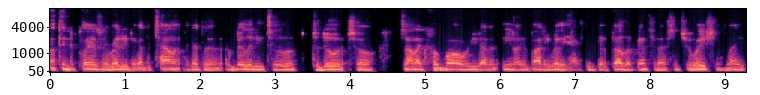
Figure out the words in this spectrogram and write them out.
I think the players are ready. They got the talent. They got the ability to to do it. So it's not like football where you got to, you know, your body really has to develop into that situation. Like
